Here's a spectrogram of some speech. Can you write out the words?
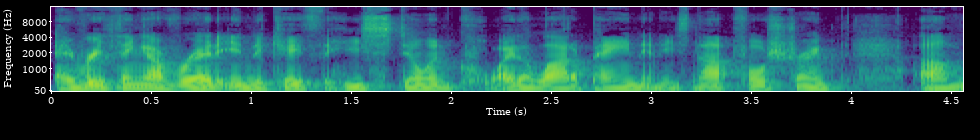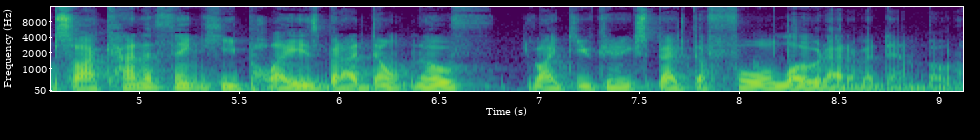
everything I've read indicates that he's still in quite a lot of pain and he's not full strength. Um, so I kind of think he plays, but I don't know if like you can expect a full load out of a Bona.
